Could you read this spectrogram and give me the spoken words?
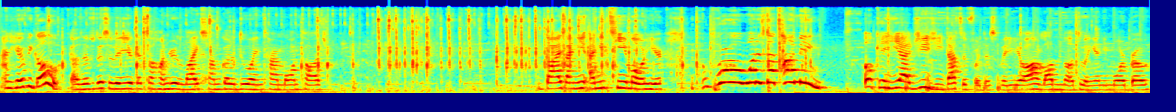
And here we go. Guys, if this video gets 100 likes, I'm gonna do an entire montage. Guys, I need I need team over here. Bro, what is that timing? Okay, yeah, GG. That's it for this video. I'm, I'm not doing anymore, bro.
